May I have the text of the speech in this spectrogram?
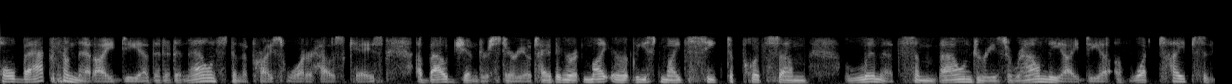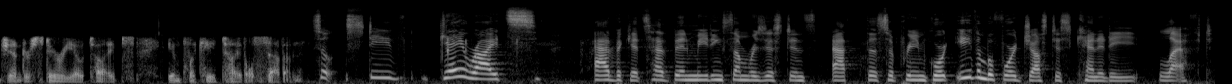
pull back from that idea that it announced in the Price Waterhouse case about gender stereotyping, or it might, or at least might seek to put some limits, some boundaries around the idea of what types of gender stereotypes implicate Title VII. So, Steve, gay rights advocates have been meeting some resistance at the Supreme Court even before Justice Kennedy left.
